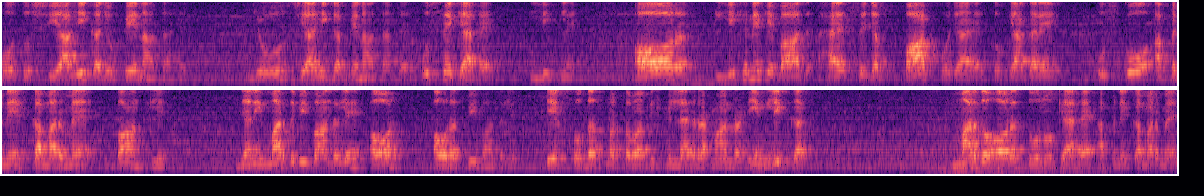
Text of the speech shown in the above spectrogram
ہو تو سیاہی کا جو پین آتا ہے، جو سیاہی کا پین آتا ہے، اس سے کیا ہے، لکھ لیں۔ اور لکھنے کے بعد حیض سے جب پاک ہو جائے تو کیا کرے؟ اس کو اپنے کمر میں باندھ لے۔ یعنی مرد بھی باندھ لے اور عورت بھی باندھ لے۔ ایک سو دس مرتبہ بسم اللہ الرحمن الرحیم لکھ کر مرد و عورت دونوں کیا ہے؟ اپنے کمر میں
